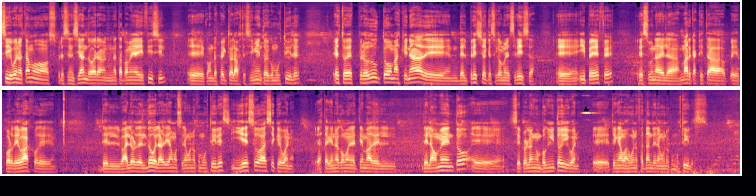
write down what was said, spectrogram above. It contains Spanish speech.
Sí, bueno, estamos presenciando ahora una etapa media difícil eh, con respecto al abastecimiento de combustible. Esto es producto más que nada del precio al que se comercializa. Eh, IPF es una de las marcas que está eh, por debajo del valor del dólar, digamos, en algunos combustibles y eso hace que, bueno, hasta que no como en el tema del, aumento, se prolongue un poquito y, bueno, tengamos algunos faltantes en algunos combustibles.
